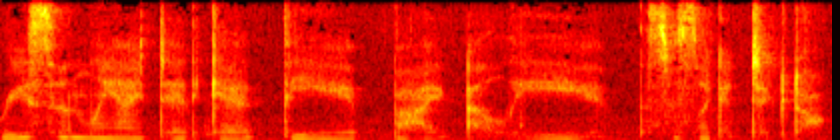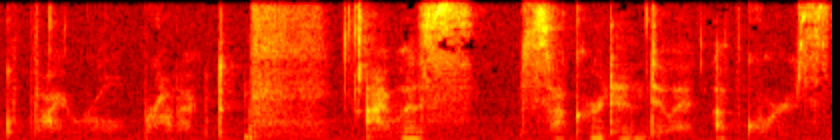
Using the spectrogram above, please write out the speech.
recently I did get the by Ellie. This was like a TikTok viral product. I was suckered into it, of course.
